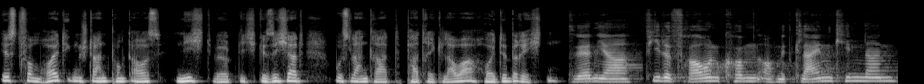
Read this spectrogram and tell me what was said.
ist vom heutigen Standpunkt aus nicht wirklich gesichert, muss Landrat Patrick Lauer heute berichten. Es werden ja viele Frauen kommen, auch mit kleinen Kindern.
